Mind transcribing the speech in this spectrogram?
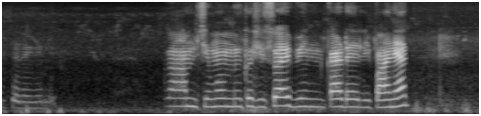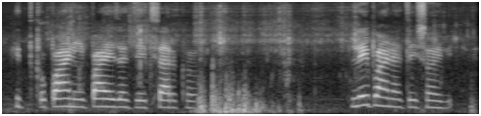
विचारे गेले. आमची मम्मी कशी सोयाबीन काढायली पाण्यात? इतकं पाणी पाय जाते सारखं. लई पाण्यात आहे सोयाबीन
